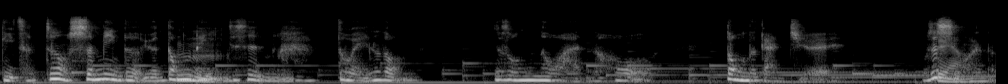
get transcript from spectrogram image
底层这种生命的原动力，嗯、就是、嗯、对那种那种暖，然后动的感觉，我是喜欢的。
